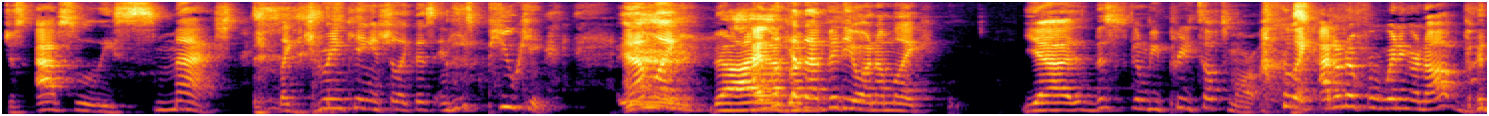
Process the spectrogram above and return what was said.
just absolutely smashed, like drinking and shit like this, and he's puking. And I'm like, No, I I- look at that video and I'm like, yeah, this is gonna be pretty tough tomorrow. like, I don't know if we're winning or not, but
